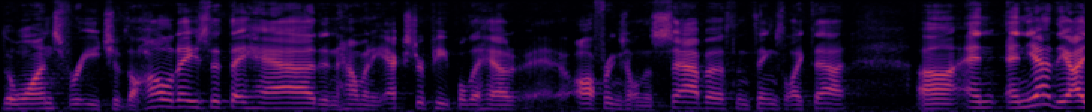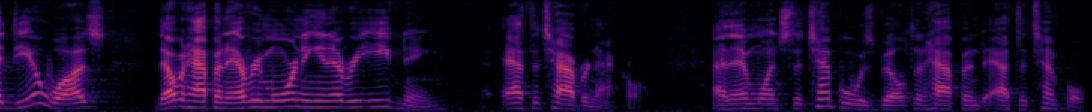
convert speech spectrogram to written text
the ones for each of the holidays that they had and how many extra people they had, uh, offerings on the Sabbath and things like that. Uh, and, and yeah, the idea was that would happen every morning and every evening at the tabernacle. And then once the temple was built, it happened at the temple.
